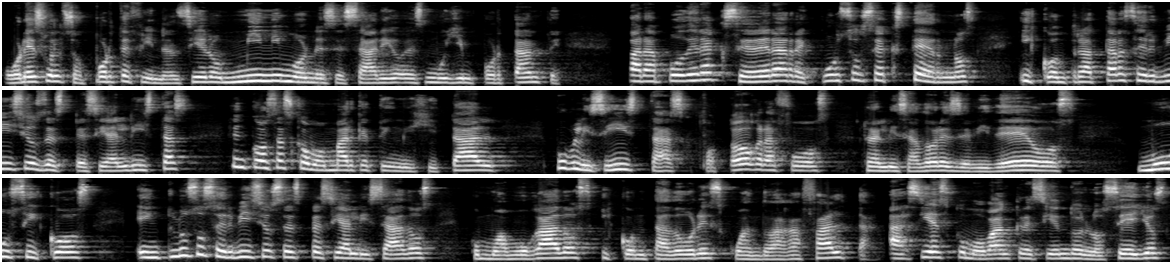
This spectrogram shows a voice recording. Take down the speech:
Por eso el soporte financiero mínimo necesario es muy importante para poder acceder a recursos externos y contratar servicios de especialistas en cosas como marketing digital, publicistas, fotógrafos, realizadores de videos, músicos e incluso servicios especializados como abogados y contadores cuando haga falta. Así es como van creciendo los sellos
